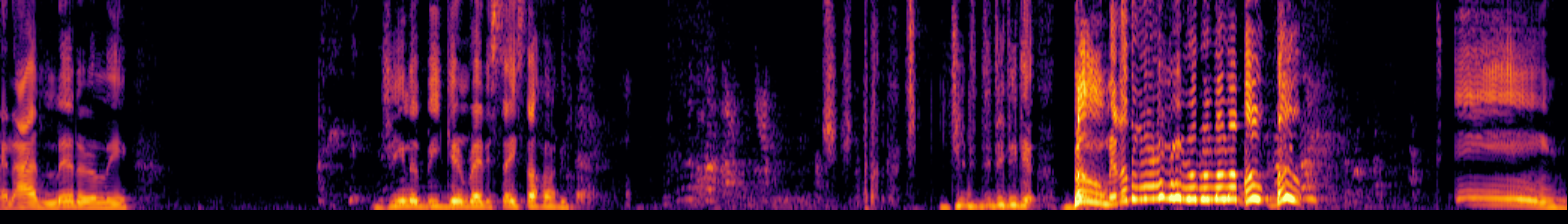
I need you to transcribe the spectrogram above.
and I literally, Gina be getting ready to say stuff, and I'd be, boom, boom, boom. Dang.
